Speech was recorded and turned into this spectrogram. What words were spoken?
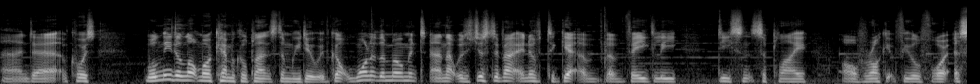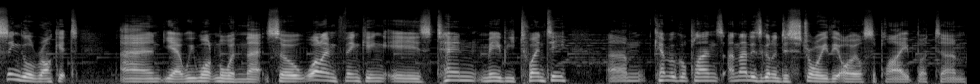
And uh, of course, we'll need a lot more chemical plants than we do. We've got one at the moment, and that was just about enough to get a, a vaguely decent supply of rocket fuel for a single rocket and yeah, we want more than that. So what I'm thinking is 10, maybe 20 um, chemical plants, and that is going to destroy the oil supply, but um,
